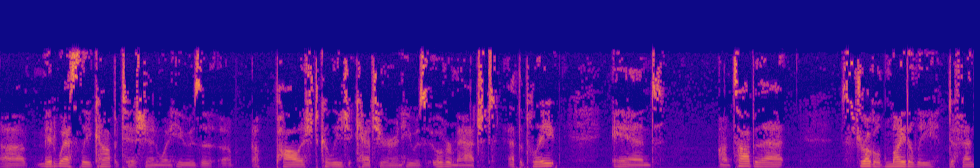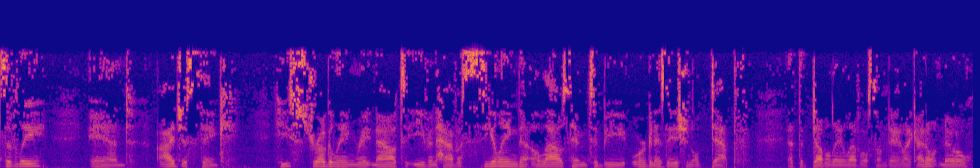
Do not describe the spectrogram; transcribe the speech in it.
uh, Midwest League competition when he was a, a, a polished collegiate catcher, and he was overmatched at the plate, and on top of that, struggled mightily defensively, and I just think he's struggling right now to even have a ceiling that allows him to be organizational depth at the double A level someday. Like I don't know,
